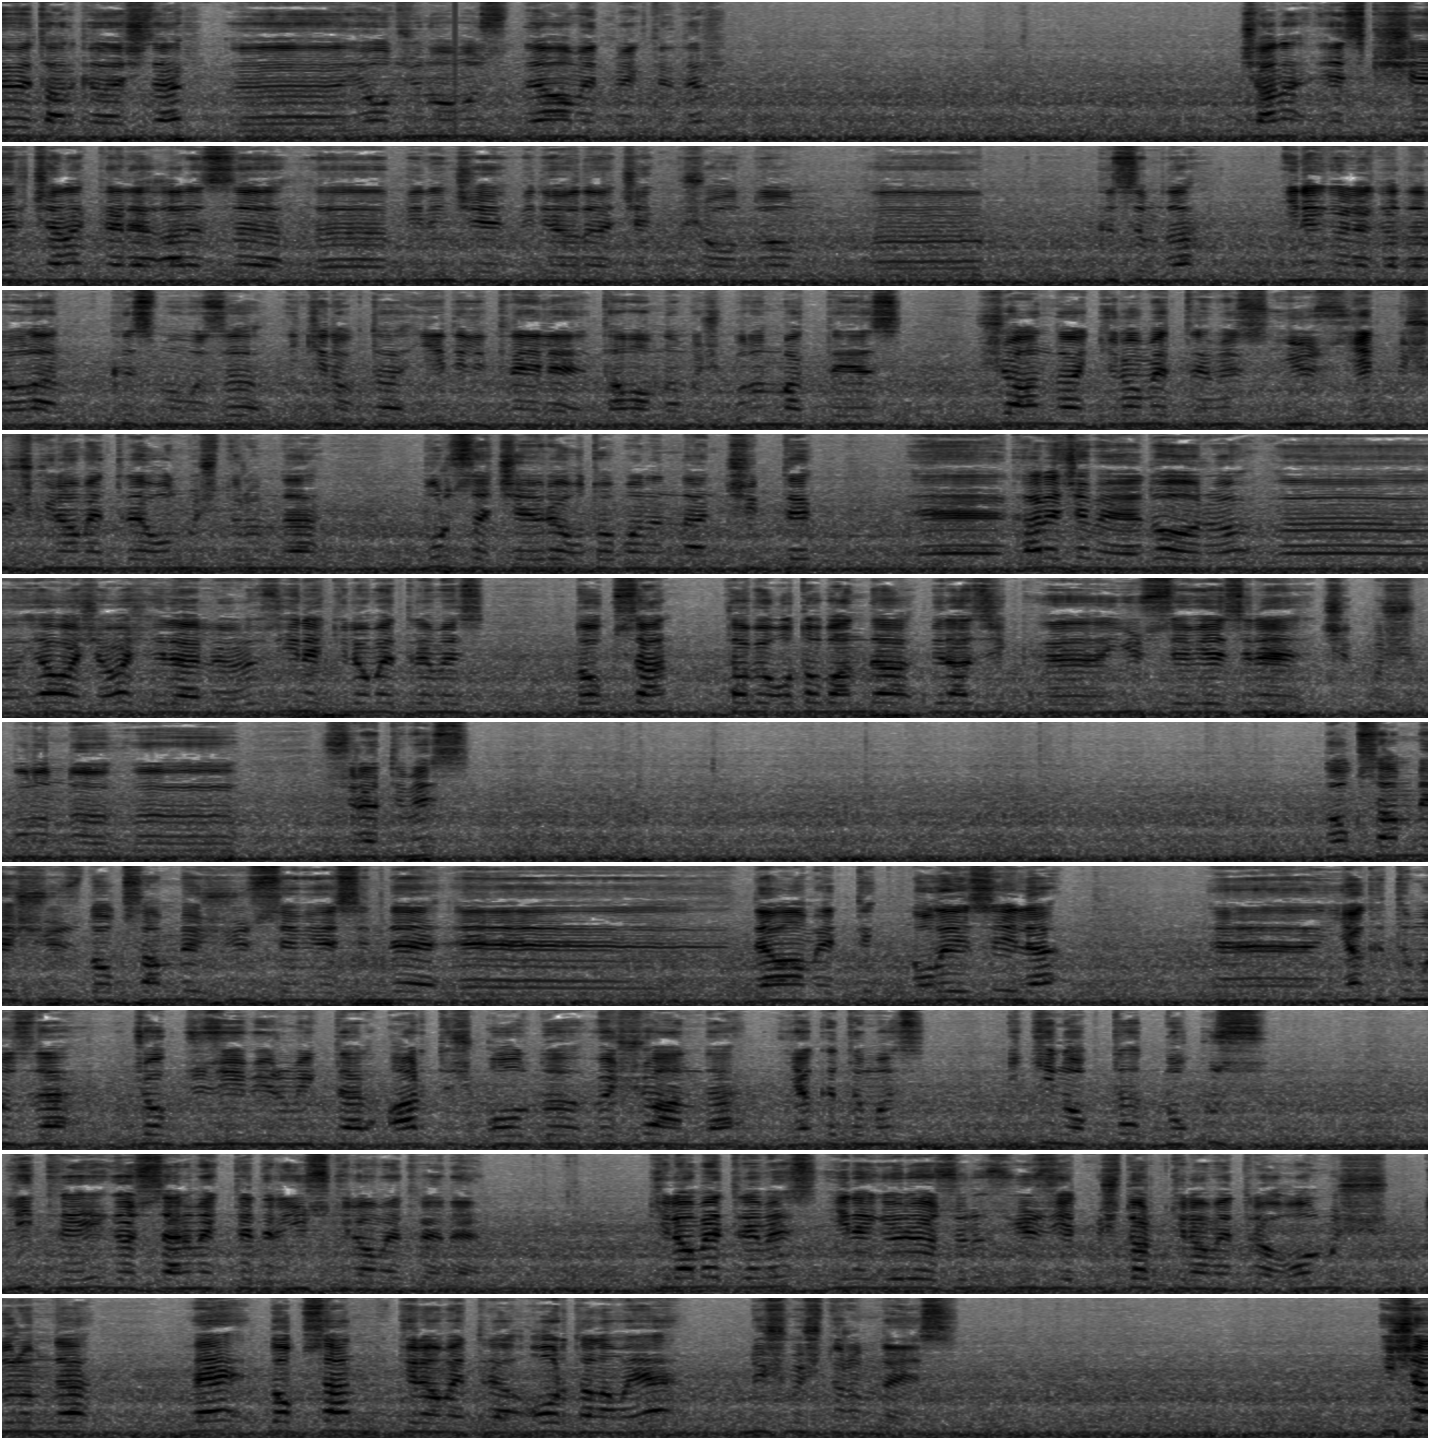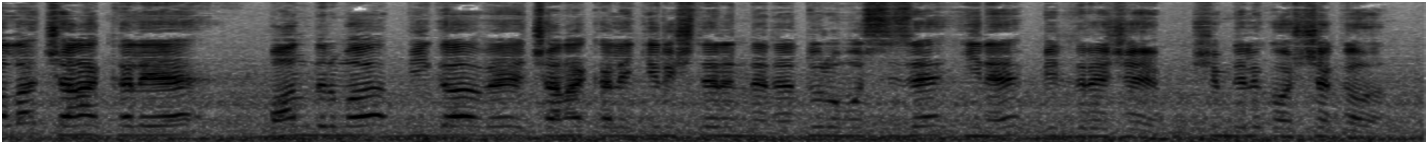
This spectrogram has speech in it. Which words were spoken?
Evet arkadaşlar, e, yolculuğumuz devam etmektedir. Çana, Eskişehir Çanakkale arası e, birinci videoda çekmiş olduğum e, kısımda İnegöl'e kadar olan kısmımızı 2.7 litre ile tamamlamış bulunmaktayız. Şu anda kilometremiz 173 kilometre olmuş durumda. Bursa çevre otobanından çıktık. Karacabey'e doğru e, yavaş yavaş ilerliyoruz. Yine kilometremiz 90. Tabi otobanda birazcık e, 100 seviyesine çıkmış bulundu e, süratimiz. 95-100 seviyesinde e, devam ettik. Dolayısıyla e, yakıtımızda çok cüzi bir miktar artış oldu ve şu anda yakıtımız 2.9 litreyi göstermektedir 100 kilometrede. Kilometremiz yine görüyorsunuz 174 kilometre olmuş durumda ve 90 kilometre ortalamaya düşmüş durumdayız. İnşallah Çanakkale'ye Bandırma, Biga ve Çanakkale girişlerinde de durumu size yine bildireceğim. Şimdilik hoşçakalın.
